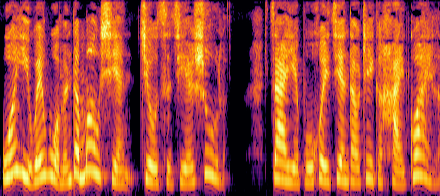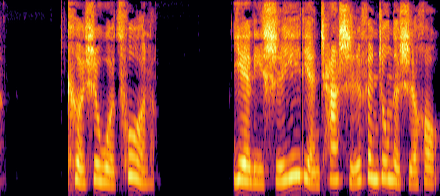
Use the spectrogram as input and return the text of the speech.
我以为我们的冒险就此结束了，再也不会见到这个海怪了。可是我错了。夜里十一点差十分钟的时候，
